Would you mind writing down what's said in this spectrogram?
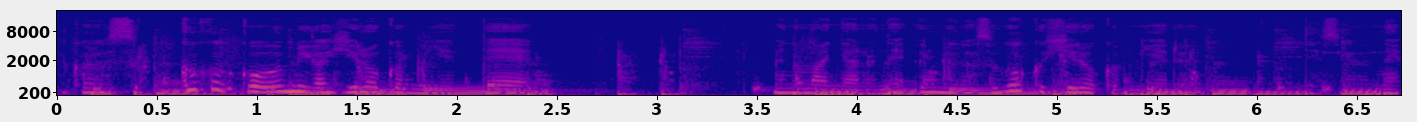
だからすっごくこう海が広く見えて目の前にあるね海がすごく広く見えるんですよね。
